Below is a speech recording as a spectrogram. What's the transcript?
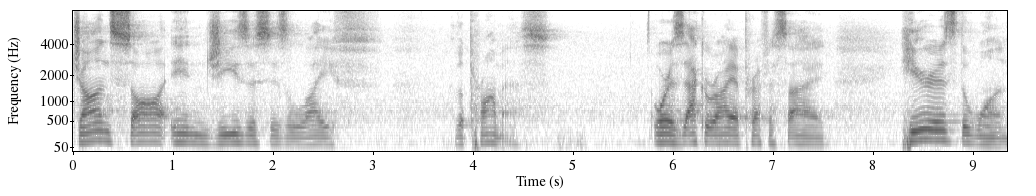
John saw in Jesus' life the promise. Or as Zechariah prophesied, here is the one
